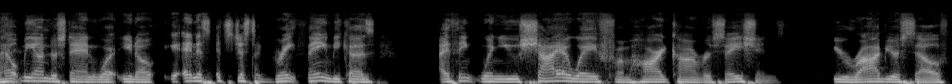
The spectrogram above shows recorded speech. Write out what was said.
Help me understand what you know and it's it's just a great thing because i think when you shy away from hard conversations you rob yourself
